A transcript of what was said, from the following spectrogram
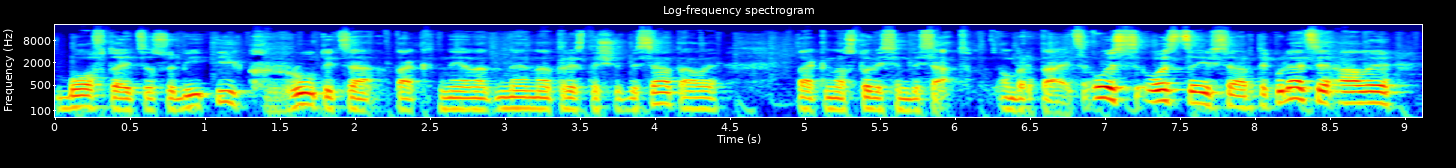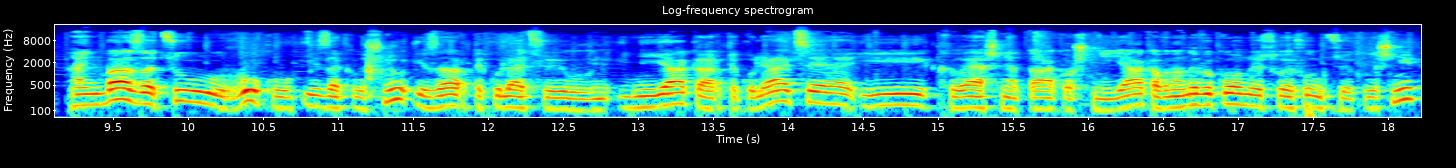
бовтається собі і крутиться так, не на, не на 360, але так на 180 обертається. Ось ось це і вся артикуляція, але ганьба за цю руку і за клешню, і за артикуляцію. Ніяка артикуляція, і клешня також ніяка. Вона не виконує свою функцію клешні.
